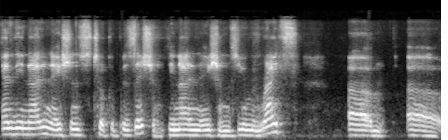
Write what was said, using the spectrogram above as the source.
and the United Nations took a position. The United Nations Human Rights um, uh,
